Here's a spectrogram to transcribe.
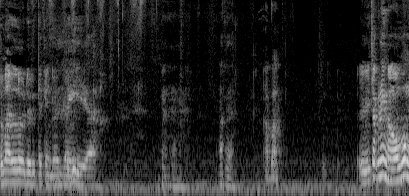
Teman lu dari tek yang gagal. Iya. Apa? Apa? Wicak nih nggak ngomong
